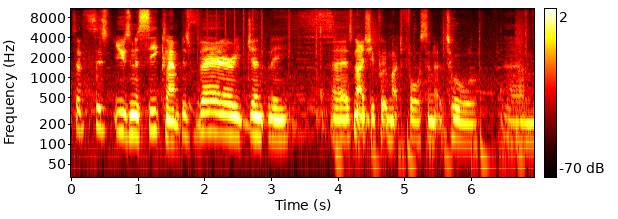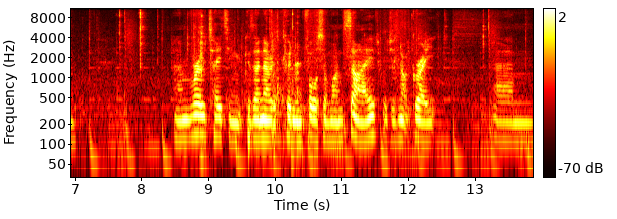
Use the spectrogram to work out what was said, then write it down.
So this is using a C clamp, just very gently. Uh, it's not actually putting much force on it at all. Um, I'm rotating because I know it's putting force on one side, which is not great. Um,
